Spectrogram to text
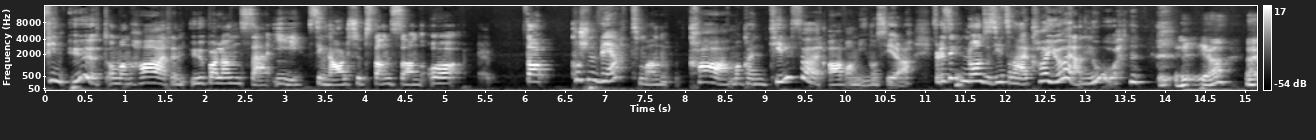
finne ut om man har en ubalanse i signalsubstansene? Og da, hvordan vet man hva man kan tilføre av aminosyrer? For det er sikkert noen som sier sånn her Hva gjør jeg nå? Ja, nei,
